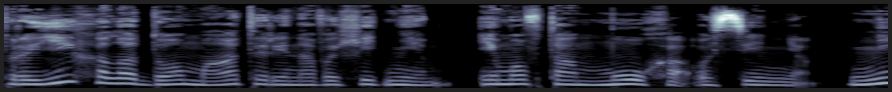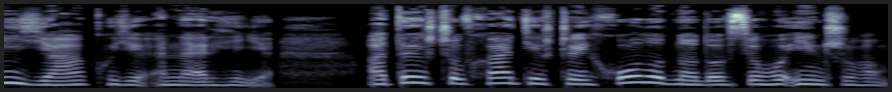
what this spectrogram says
Приїхала до матері на вихідні, і мов там муха осіння, ніякої енергії. А те, що в хаті ще й холодно до всього іншого,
